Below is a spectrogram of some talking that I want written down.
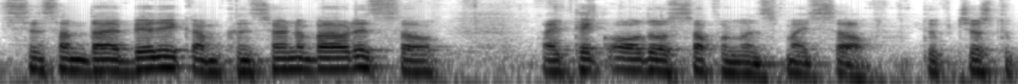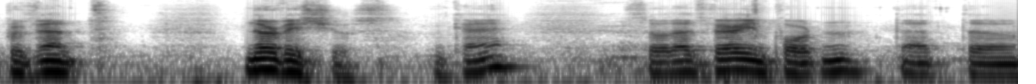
since I'm diabetic, I'm concerned about it. So I take all those supplements myself to, just to prevent nerve issues. Okay. So that's very important that uh,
